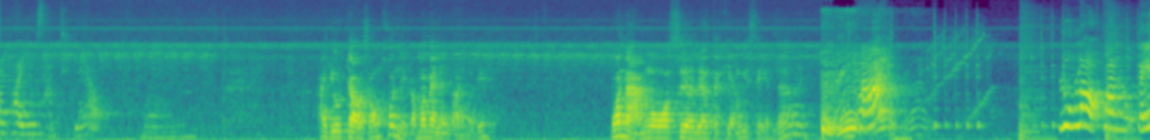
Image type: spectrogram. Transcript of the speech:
นพลอยอายุสามสิบแล้ว อายุเจ้าสองคนนี่ก็มาแม่นหน่อยๆแล้วดิว่าหนาโง่เสือเรื่องตะเกียงวิเศษเลย ฮะลุงหลอกฟันหนูติ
